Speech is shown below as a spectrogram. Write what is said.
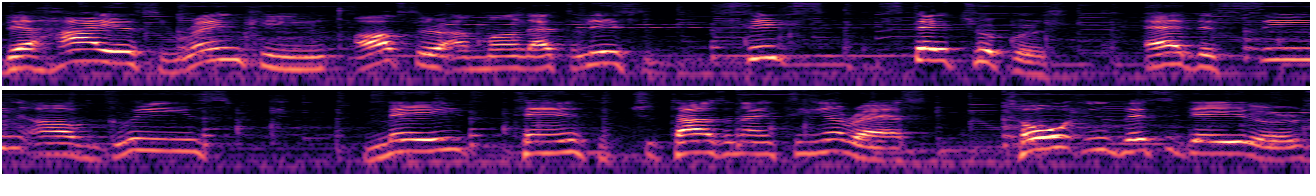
the highest ranking officer among at least six state troopers at the scene of Greene's May 10, 2019 arrest, told investigators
